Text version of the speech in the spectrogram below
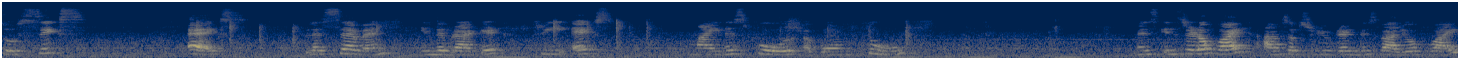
So 6x plus 7 in the bracket 3x minus 4 upon 2 means instead of y I have substituted this value of y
